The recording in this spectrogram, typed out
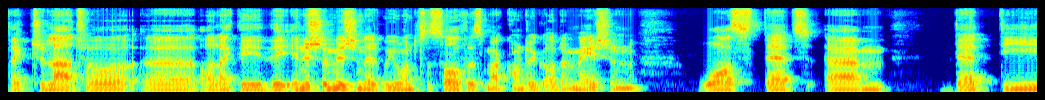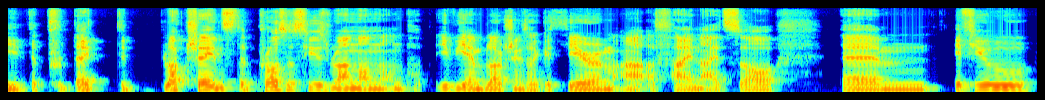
like Gelato uh, or like the the initial mission that we wanted to solve with smart contract automation was that um, that the the like the blockchains, the processes run on on EVM blockchains like Ethereum are, are finite. So um, if you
